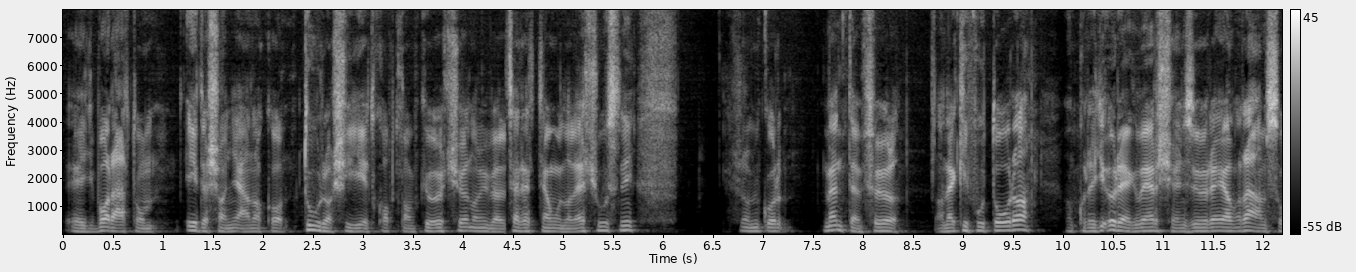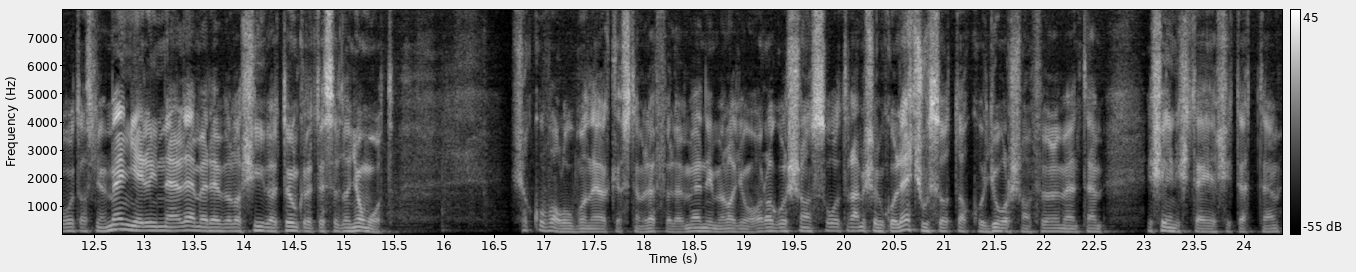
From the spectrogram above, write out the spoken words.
egy barátom édesanyjának a túra síjét kaptam kölcsön, amivel szerettem volna lecsúszni, és amikor mentem föl a nekifutóra, akkor egy öreg versenyzőre rám szólt, azt mondja, menjél innen le, mert a sível tönkreteszed a nyomot. És akkor valóban elkezdtem lefele menni, mert nagyon haragosan szólt rám, és amikor lecsúszott, akkor gyorsan fölmentem, és én is teljesítettem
